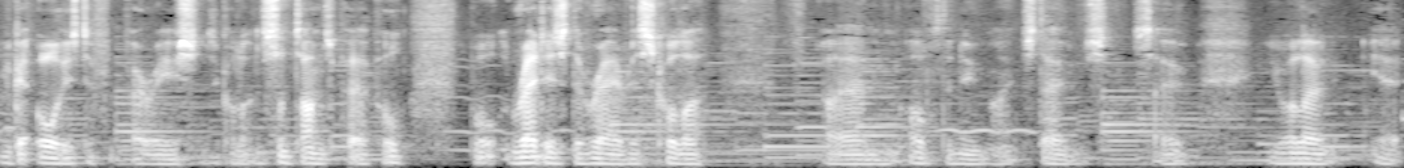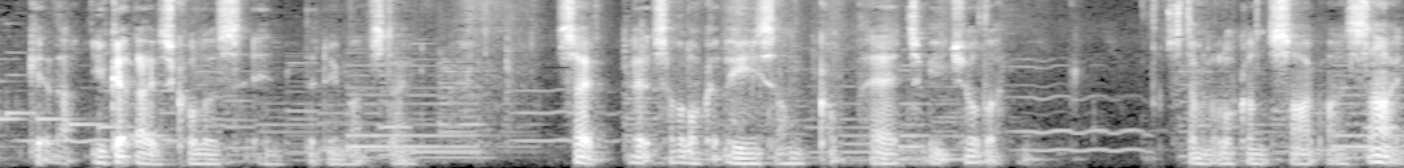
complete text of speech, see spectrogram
you get all these different variations of colour and sometimes purple but red is the rarest colour um, of the nuummite stones. So you will only yeah, get that. You get those colours in the nuummite stone. So let's have a look at these on compared to each other. Just having a look on side by side.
